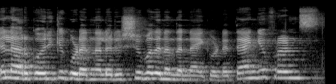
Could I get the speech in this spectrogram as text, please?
എല്ലാവർക്കും ഒരിക്കൽ കൂടെ നല്ലൊരു ശുഭദിനം തന്നെ ആയിക്കോട്ടെ. താങ്ക് ഫ്രണ്ട്സ്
